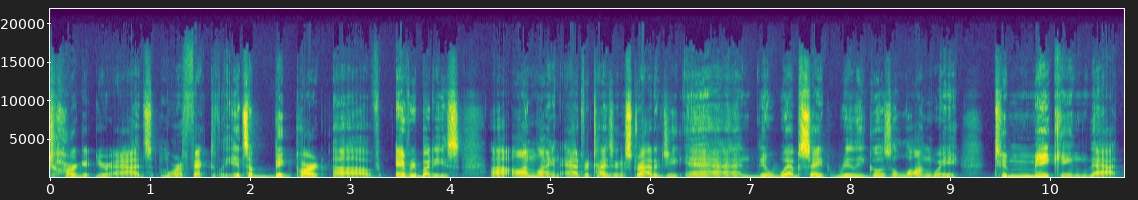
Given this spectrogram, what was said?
target your ads more effectively. It's a big part of everybody's uh, online advertising strategy, and the website really goes a long way to making that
